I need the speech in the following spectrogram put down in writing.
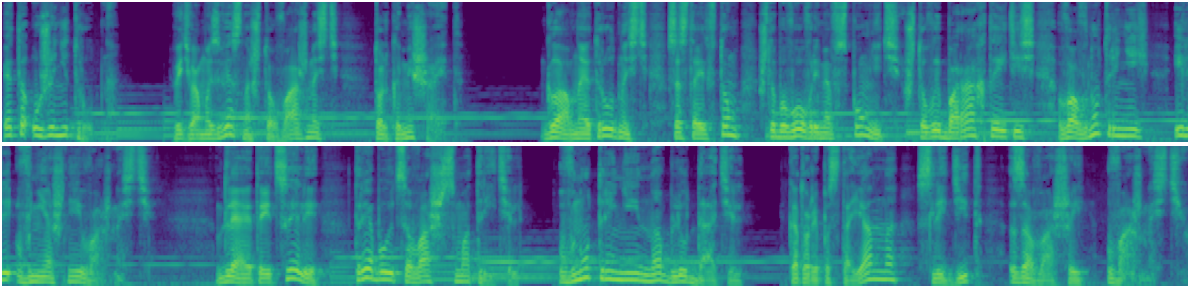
Это уже не трудно, ведь вам известно, что важность только мешает. Главная трудность состоит в том, чтобы вовремя вспомнить, что вы барахтаетесь во внутренней или внешней важности. Для этой цели требуется ваш смотритель, внутренний наблюдатель, который постоянно следит за вашей важностью.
